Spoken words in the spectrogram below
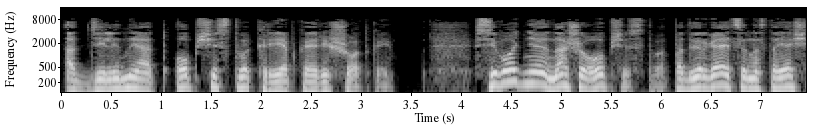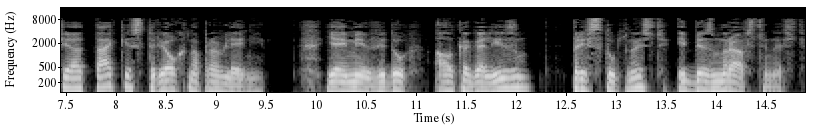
отделены от общества крепкой решеткой. Сегодня наше общество подвергается настоящей атаке с трех направлений. Я имею в виду алкоголизм, преступность и безнравственность.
